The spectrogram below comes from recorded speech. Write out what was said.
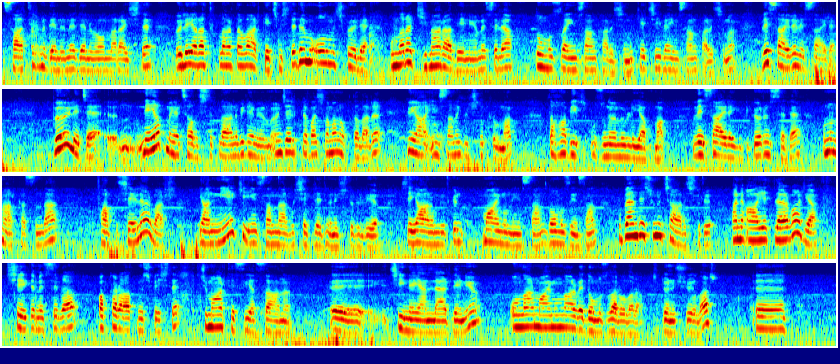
Satir mi denir ne denir onlara işte. Böyle yaratıklar da var. Geçmişte de mi olmuş böyle? Bunlara kimera deniyor. Mesela domuzla insan karışımı, keçiyle insan karışımı vesaire vesaire. Böylece e, ne yapmaya çalıştıklarını bilemiyorum. Öncelikle başlama noktaları güya insanı güçlü kılmak, daha bir uzun ömürlü yapmak vesaire gibi görünse de bunun arkasında farklı şeyler var. Yani niye ki insanlar bu şekle dönüştürülüyor? İşte yarın bir gün maymun insan, domuz insan. Bu bende şunu çağrıştırıyor. Hani ayetler var ya şeyde mesela Bakara 65'te cumartesi yasağını e, çiğneyenler deniyor. Onlar maymunlar ve domuzlar olarak dönüşüyorlar. E,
